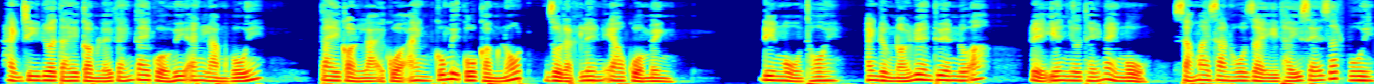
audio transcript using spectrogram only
Hạnh Chi đưa tay cầm lấy cánh tay của Huy Anh làm gối. Tay còn lại của anh cũng bị cô cầm nốt, Rồi đặt lên eo của mình. Đi ngủ thôi, Anh đừng nói luyên thuyên nữa. Để yên như thế này ngủ, Sáng mai san hô dậy thấy sẽ rất vui.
